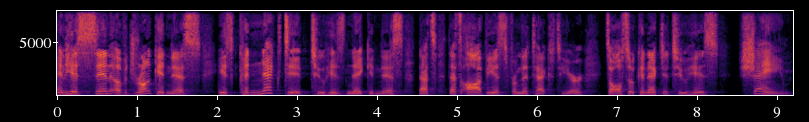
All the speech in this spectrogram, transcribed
And his sin of drunkenness is connected to his nakedness. That's, that's obvious from the text here. It's also connected to his shame.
